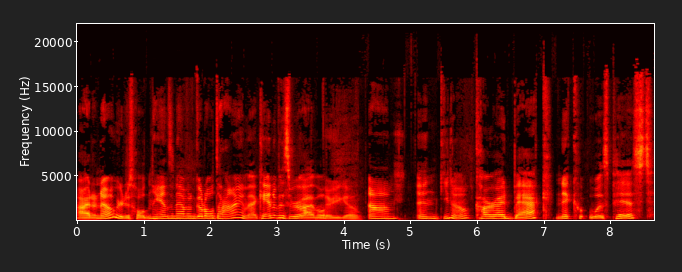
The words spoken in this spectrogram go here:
I don't know, we were just holding hands and having a good old time at Cannabis Revival. There you go. Um, and you know, car ride back. Nick was pissed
